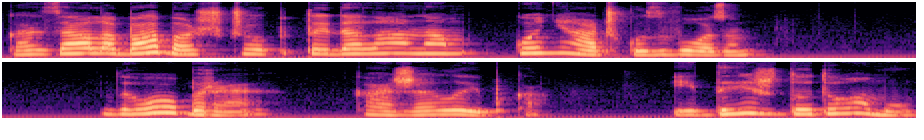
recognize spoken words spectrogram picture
казала баба, щоб ти дала нам конячку з возом. Добре, каже Липка, іди ж додому.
